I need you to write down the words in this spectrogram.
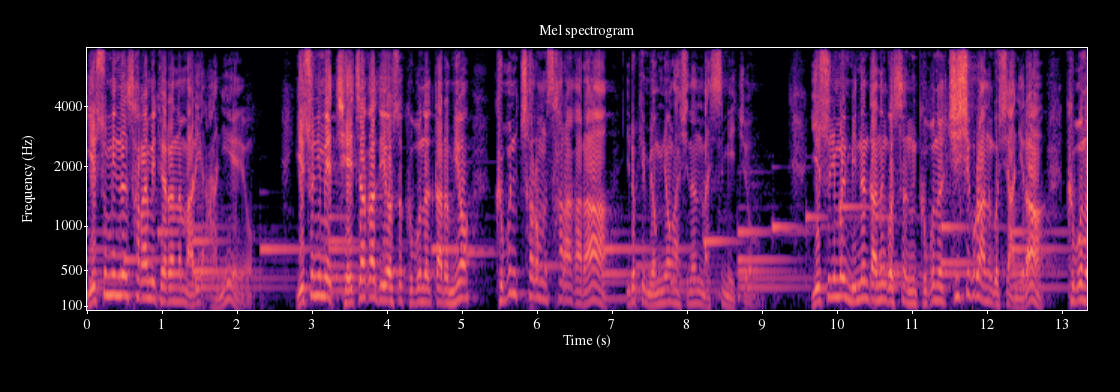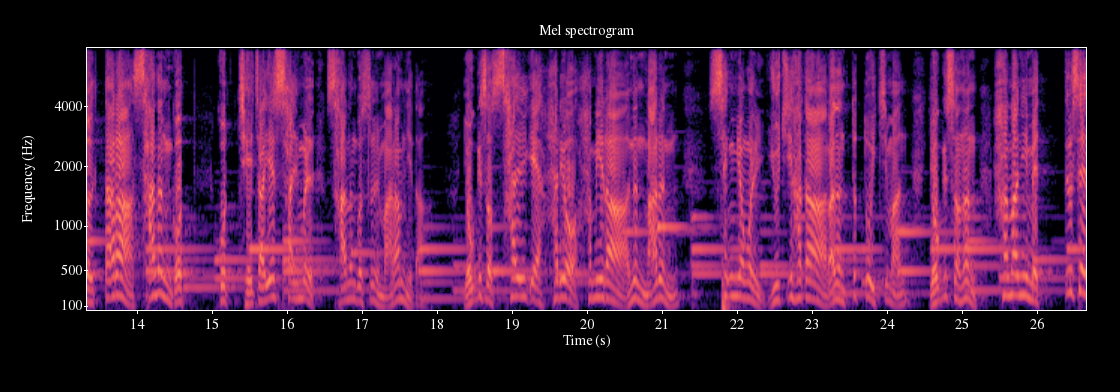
예수 믿는 사람이 되라는 말이 아니에요. 예수님의 제자가 되어서 그분을 따르며 그분처럼 살아가라 이렇게 명령하시는 말씀이죠. 예수님을 믿는다는 것은 그분을 지식으로 하는 것이 아니라 그분을 따라 사는 것, 곧 제자의 삶을 사는 것을 말합니다. 여기서 살게 하려 함이라는 말은 생명을 유지하다라는 뜻도 있지만 여기서는 하나님의 뜻에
